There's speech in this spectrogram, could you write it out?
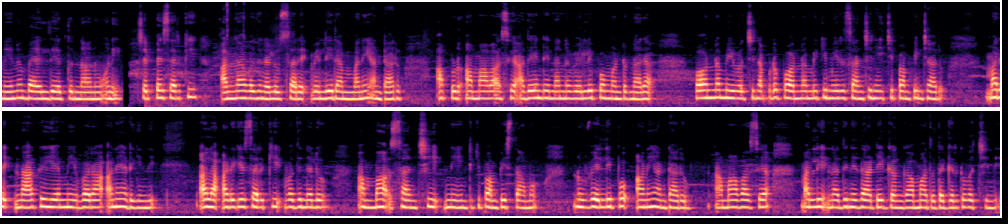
నేను బయలుదేరుతున్నాను అని చెప్పేసరికి అన్నా వదినలు సరే వెళ్ళి రమ్మని అంటారు. అప్పుడు అమావాస్య అదేంటి నన్ను వెళ్ళిపోమంటున్నారా పౌర్ణమి వచ్చినప్పుడు పౌర్ణమికి మీరు సంచిని ఇచ్చి పంపించారు. మరి నాకు ఏమి ఇవ్వరా? అని అడిగింది. అలా అడిగేసరికి వదినలు అమ్మ సంచి నీ ఇంటికి పంపిస్తాము. నువ్వు వెళ్ళిపో అని అంటారు. అమావాస్య మళ్ళీ నదిని దాటి గంగామాత దగ్గరికి వచ్చింది.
